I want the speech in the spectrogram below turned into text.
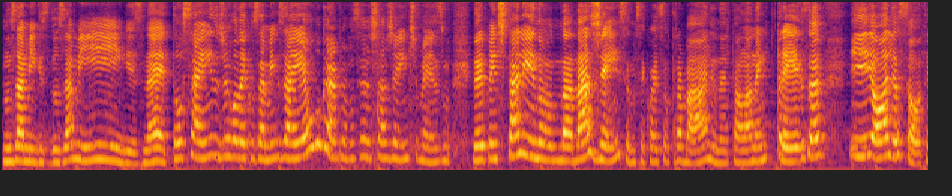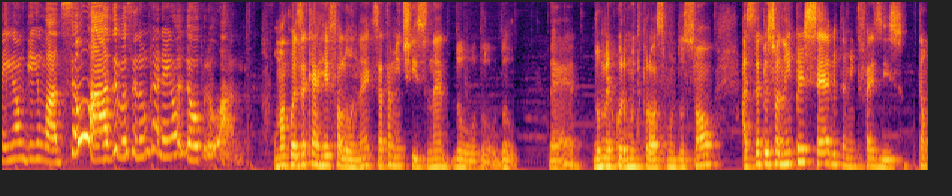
nos amigos dos amigos, né? Tô saindo de rolê com os amigos, aí é o lugar para você achar gente mesmo. De repente tá ali no, na, na, agência, não sei qual é o seu trabalho, né? Tá lá na empresa e olha só, tem alguém lá do seu lado e você nunca nem olhou pro lado. Uma coisa que a Rê falou, né? Exatamente isso, né? Do, do, do é, do Mercúrio muito próximo do Sol, às vezes a pessoa nem percebe também que faz isso. Então,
